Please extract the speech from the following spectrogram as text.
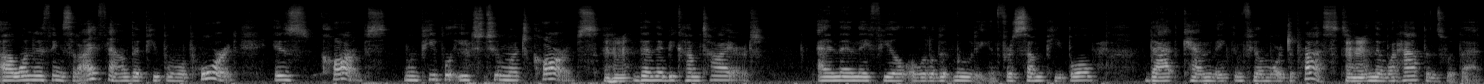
uh, one of the things that I found that people report is carbs. When people eat too much carbs, mm-hmm. then they become tired and then they feel a little bit moody. And for some people, that can make them feel more depressed. Mm-hmm. And then what happens with that?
